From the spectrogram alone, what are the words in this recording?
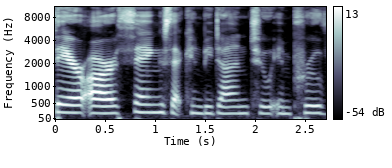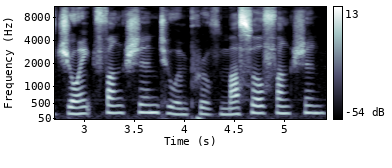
there are things that can be done to improve joint function, to improve muscle function.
